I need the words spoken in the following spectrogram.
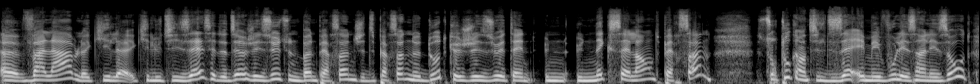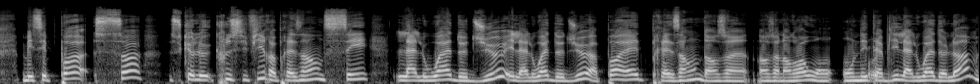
valable qu'il qu'il utilisait, c'est de dire Jésus est une bonne personne. J'ai dit, personne ne doute que Jésus était une, une excellente personne, surtout quand il disait aimez-vous les uns les autres. Mais c'est pas ça ce que le crucifix représente, c'est la loi de Dieu et la loi de Dieu a pas à être présente dans un dans un endroit où on, établit la loi de l'homme.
